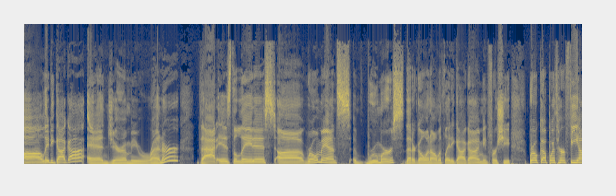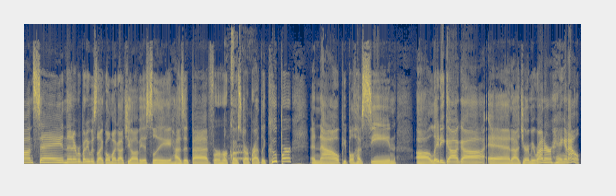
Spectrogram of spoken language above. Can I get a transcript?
uh, Lady Gaga and Jeremy Renner. That is the latest uh, romance rumors that are going on with Lady Gaga. I mean, first she broke up with her fiance, and then everybody was like, oh my God, she obviously has it bad for her co star Bradley Cooper. And now people have seen uh, Lady Gaga and uh, Jeremy Renner hanging out.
